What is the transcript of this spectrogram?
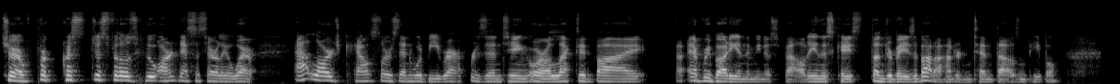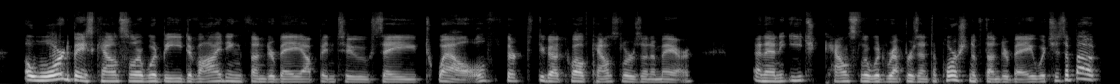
Sure. For Chris, just for those who aren't necessarily aware, at large counselors then would be representing or elected by uh, everybody in the municipality. In this case, Thunder Bay is about 110,000 people a ward-based counselor would be dividing Thunder Bay up into say 12 you got 12 counselors and a mayor. And then each counselor would represent a portion of Thunder Bay which is about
